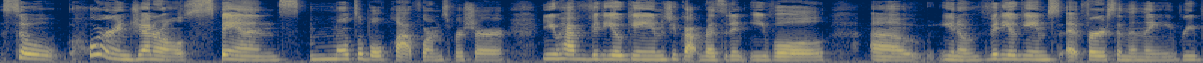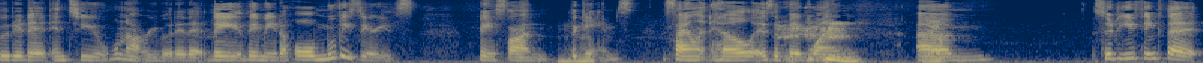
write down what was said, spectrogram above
so horror in general spans multiple platforms for sure. You have video games. You've got Resident Evil. Uh, you know, video games at first, and then they rebooted it into well, not rebooted it. They they made a whole movie series based on the games. Silent Hill is a big one. Yep. Um, so do you think that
